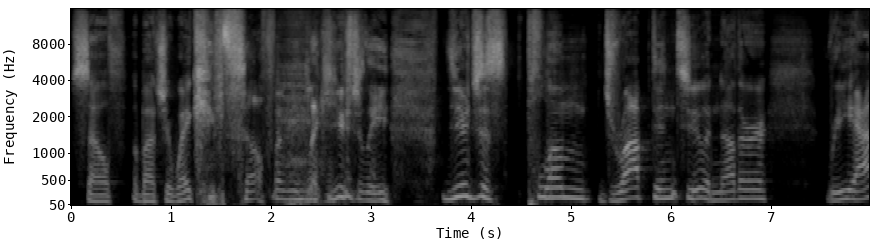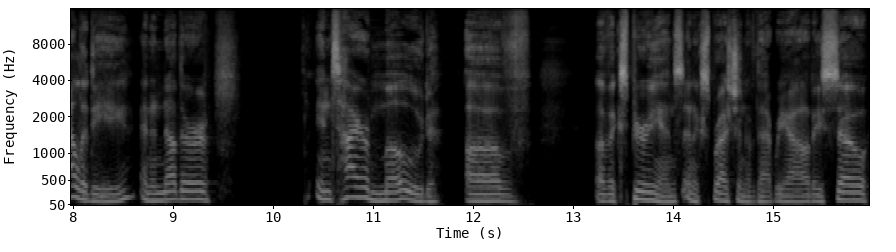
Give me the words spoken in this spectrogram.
self about your waking self. I mean, like, usually you're just plumb dropped into another reality and another entire mode of of experience and expression of that reality. So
